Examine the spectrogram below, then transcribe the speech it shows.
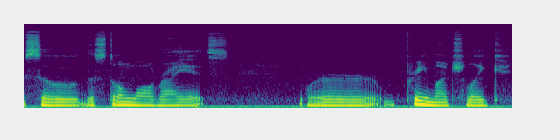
so the stonewall riots were pretty much like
